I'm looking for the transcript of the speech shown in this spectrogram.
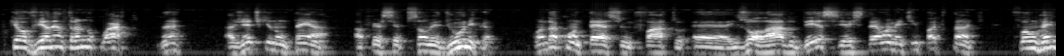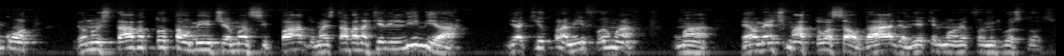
Porque eu vi ela entrando no quarto. Né? A gente que não tem a, a percepção mediúnica, quando acontece um fato é, isolado desse, é extremamente impactante. Foi um reencontro. Eu não estava totalmente emancipado, mas estava naquele limiar. E aquilo, para mim, foi uma, uma. Realmente matou a saudade ali. Aquele momento foi muito gostoso.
